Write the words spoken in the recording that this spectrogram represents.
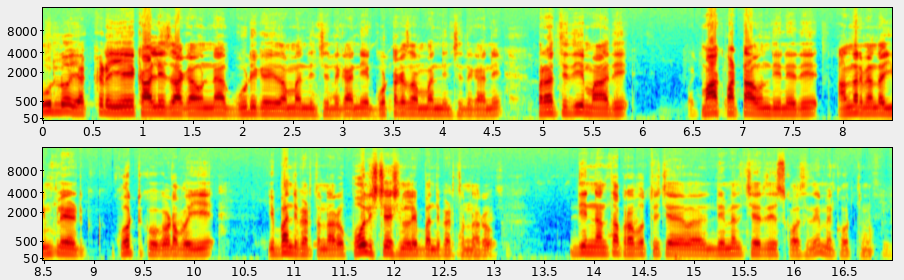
ఊర్లో ఎక్కడ ఏ ఖాళీ జాగా ఉన్నా గుడికి సంబంధించింది కానీ గుట్టకు సంబంధించింది కానీ ప్రతిదీ మాది. మాకు పట్టా ఉంది అనేది అందరి మీద ఇంప్లిమెంట్ కోర్టుకు కూడా పోయి ఇబ్బంది పెడుతున్నారు పోలీస్ స్టేషన్లో ఇబ్బంది పెడుతున్నారు. దీన్నంతా ప్రభుత్వం చే దీని మీద చర్య తీసుకోవాల్సిందిగా మేము కోరుతున్నాం.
